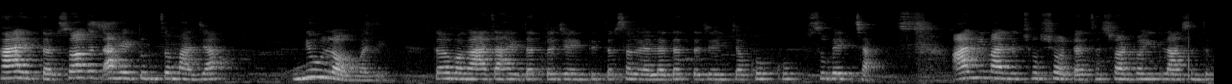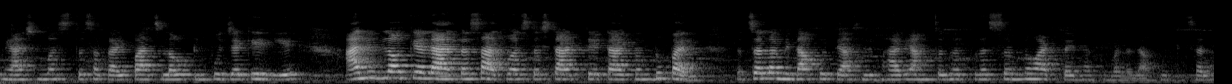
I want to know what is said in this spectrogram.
हाय तर स्वागत आहे तुमचं माझ्या न्यू लॉगमध्ये तर बघा आज आहे दत्त जयंती तर सगळ्याला दत्त जयंतीच्या खूप खूप शुभेच्छा. आणि माझं छो छोट्याचा शॉर्ट बघितला असेल तर मी अशी मस्त सकाळी पाचला उठून पूजा केली आहे. आणि ब्लॉग केला आता सात वाजता स्टार्ट ते टाकून दुपारी. तर चला मी दाखवते. असली भारी आमचं घर प्रसन्न वाटतंय ना तुम्हाला दाखवते. चला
